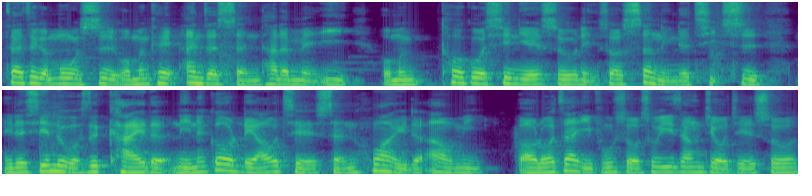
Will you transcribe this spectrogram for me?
在这个末世，我们可以按着神他的美意，我们透过信耶稣领受圣灵的启示。你的心如果是开的，你能够了解神话语的奥秘。保罗在以弗所书一章九节说：“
